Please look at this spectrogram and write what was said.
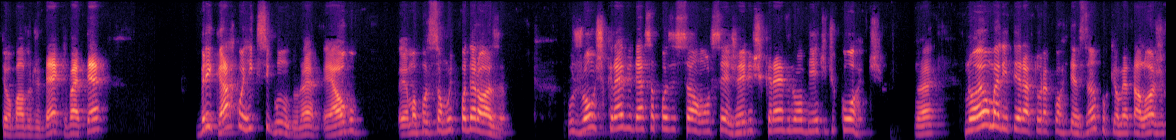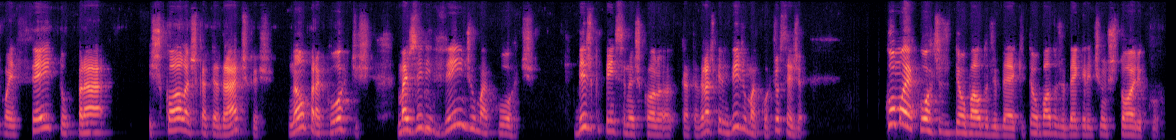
Teobaldo de Beck, vai até brigar com Henrique II. Né? É algo, é uma posição muito poderosa. O João escreve dessa posição, ou seja, ele escreve no ambiente de corte. Né? Não é uma literatura cortesã, porque o metalógico é feito para escolas catedráticas, não para cortes, mas ele vem de uma corte. Desde que pense na escola catedrática, ele vem de uma corte. Ou seja, como é a corte de Teobaldo de Beck? Teobaldo de Beck ele tinha um histórico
